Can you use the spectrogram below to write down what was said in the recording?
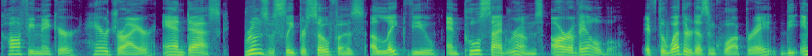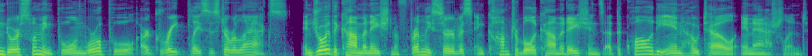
coffee maker, hair dryer, and desk. Rooms with sleeper sofas, a lake view, and poolside rooms are available. If the weather doesn't cooperate, the indoor swimming pool and whirlpool are great places to relax. Enjoy the combination of friendly service and comfortable accommodations at the Quality Inn Hotel in Ashland.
